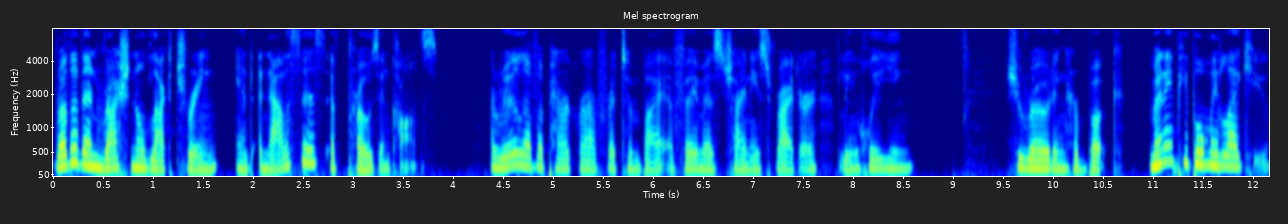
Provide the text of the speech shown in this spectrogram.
rather than rational lecturing and analysis of pros and cons. I really love a paragraph written by a famous Chinese writer, Lin Huiying. She wrote in her book Many people may like you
